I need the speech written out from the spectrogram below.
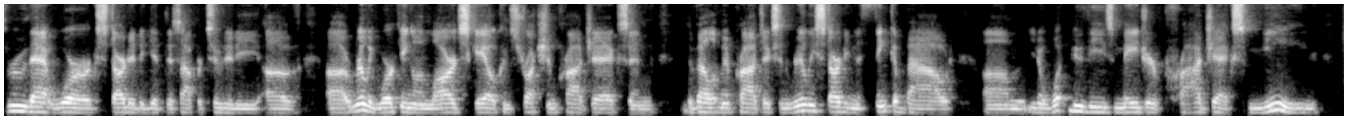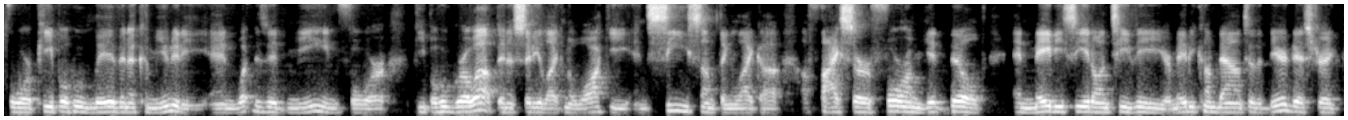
through that work, started to get this opportunity of uh, really working on large scale construction projects and development projects, and really starting to think about um, you know, what do these major projects mean for people who live in a community? And what does it mean for people who grow up in a city like Milwaukee and see something like a, a Fiserv forum get built and maybe see it on TV or maybe come down to the Deer District,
